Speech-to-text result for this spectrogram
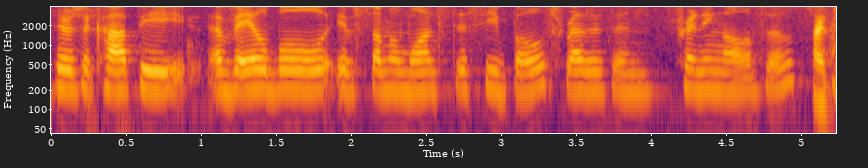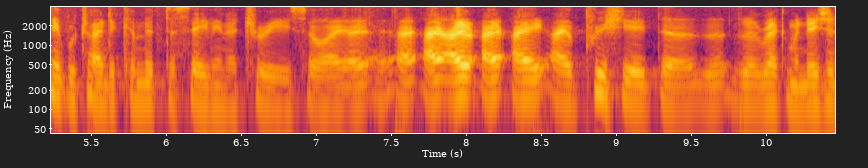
there's a copy available if someone wants to see both, rather than printing all of those? I think we're trying to commit to saving a tree, so I, I, I, I, I- I appreciate the, the- the recommendation.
